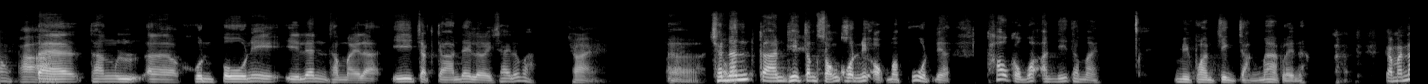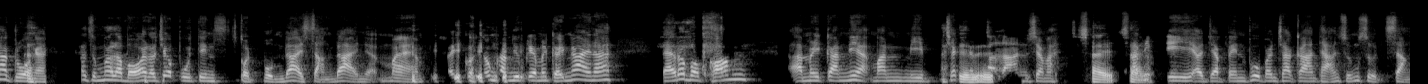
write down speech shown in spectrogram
ต้องพาแต่ทางเอ่อคุณปูนี่อีเล่นทำไมล่ะ อีจัดการได้เลยใช่หรือเปล่าใช่เออ ฉะนั้นการที่ทั้งสองคนนี้ออกมาพูดเนี่ย เท่ากับว่าอันนี้ทำไม มีความจริงจังมากเลยนะ แต่มันน่ากลัวไงถ้าสมมติว่าเราบอกว่าเราเชื่อปูตินกดปุ่มได้สั่งได้เนี่ยแหม่ไอ้กดสงครามนิวเคลียร์มันเกิดง่ายนะ แต่ระบบของอเมริกันเนี่ยมันมี check and balance ใช่ไหมใช่ใช่อันที่ดีอาจจะเป็นผู้บัญชาการฐานสูงสุดสั่ง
